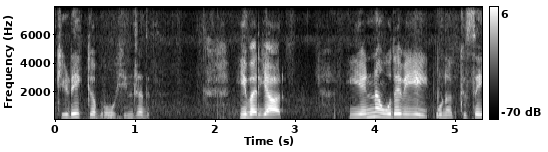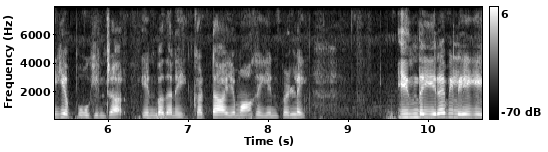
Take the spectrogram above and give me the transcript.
கிடைக்கப் போகின்றது. இவர் யார்? என்ன உதவியை உனக்கு செய்யப் போகின்றார் என்பதனை கட்டாயமாக என் பிள்ளை இந்த இரவிலேயே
